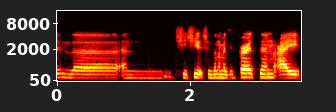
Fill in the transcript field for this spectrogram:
and uh, and she, she she's an amazing person. I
